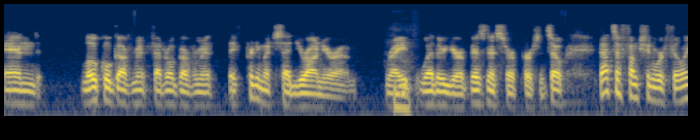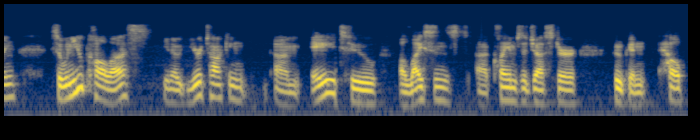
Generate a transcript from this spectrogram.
and local government federal government they've pretty much said you're on your own right mm. whether you're a business or a person so that's a function we're filling so when you call us you know you're talking um, a to a licensed uh, claims adjuster who can help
